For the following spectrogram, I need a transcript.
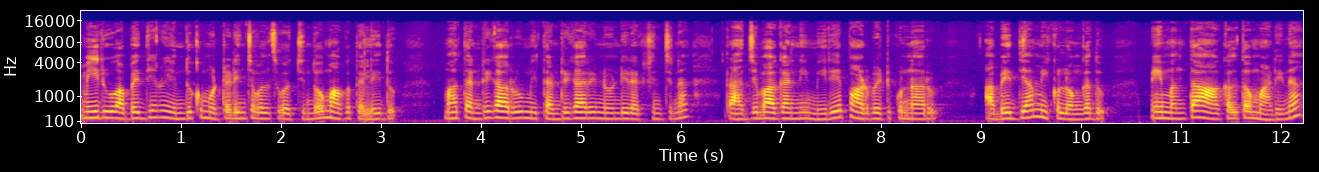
మీరు అభేద్యను ఎందుకు ముట్టడించవలసి వచ్చిందో మాకు తెలియదు మా తండ్రి గారు మీ తండ్రి గారి నుండి రక్షించిన రాజ్యభాగాన్ని మీరే పాడుపెట్టుకున్నారు. అభేద్య మీకు లొంగదు. మేమంతా ఆకలితో మాడినా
